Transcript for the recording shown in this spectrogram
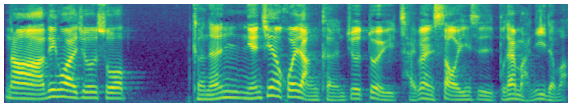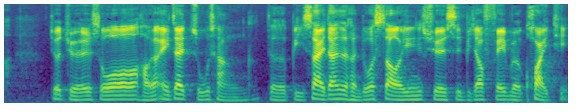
那另外就是说，可能年轻的灰狼可能就对于裁判哨音是不太满意的嘛，就觉得说好像诶在主场的比赛，但是很多哨音却是比较 favor 快艇。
